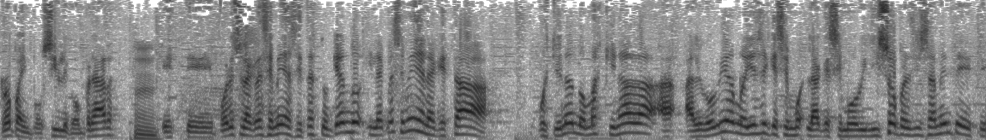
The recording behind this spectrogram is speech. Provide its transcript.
ropa imposible comprar. Mm. Este, por eso la clase media se está estoqueando y la clase media es la que está cuestionando más que nada a- al gobierno y es el que se, la que se movilizó precisamente este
